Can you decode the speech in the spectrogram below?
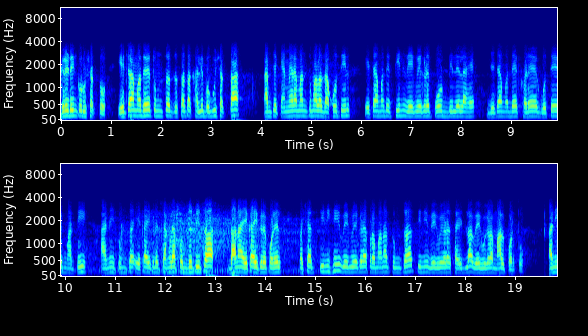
ग्रेडिंग करू शकतो. याच्यामध्ये तुमचं जसं आता खाली बघू शकता आमचे कॅमेरामॅन तुम्हाला दाखवतील याच्यामध्ये तीन वेगवेगळे पोर्ट दिलेले आहे ज्याच्यामध्ये खडे गोते माती आणि तुमचा एका इकडे चांगल्या पद्धतीचा दाना एका इकडे पडेल. अशा तिन्ही वेगवेगळ्या प्रमाणात तुमचा तिन्ही वेगवेगळ्या साईडला वेगवेगळा माल पडतो. आणि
